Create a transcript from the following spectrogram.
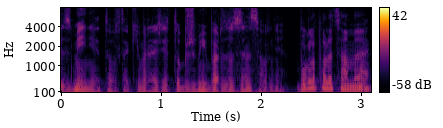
zmienię to w takim razie. To brzmi bardzo sensownie. W ogóle polecamy. Tak.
